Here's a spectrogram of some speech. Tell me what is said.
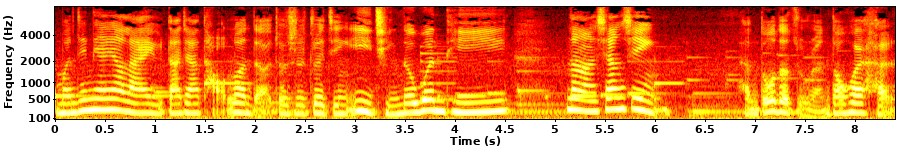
我们今天要来与大家讨论的就是最近疫情的问题。那相信很多的主人都会很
